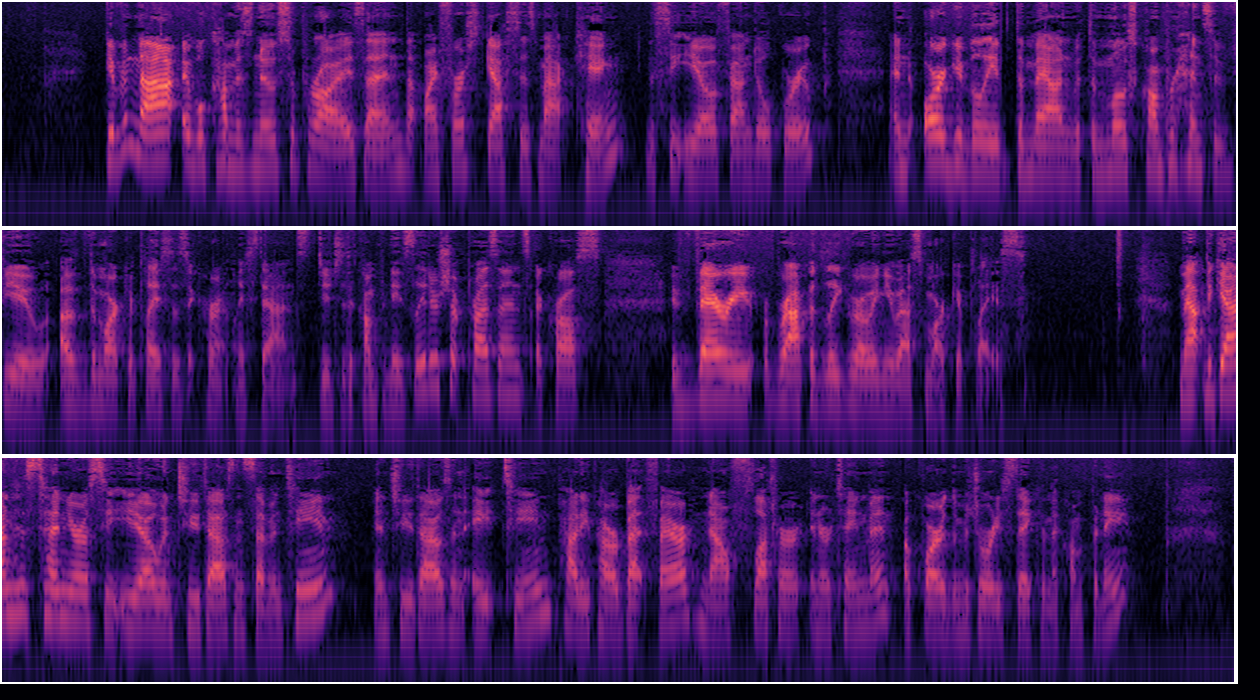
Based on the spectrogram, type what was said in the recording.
Given that, it will come as no surprise then that my first guest is Matt King, the CEO of FanDuel Group, and arguably the man with the most comprehensive view of the marketplace as it currently stands, due to the company's leadership presence across a very rapidly growing US marketplace. Matt began his tenure as CEO in 2017. In 2018, Paddy Power Betfair, now Flutter Entertainment, acquired the majority stake in the company.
